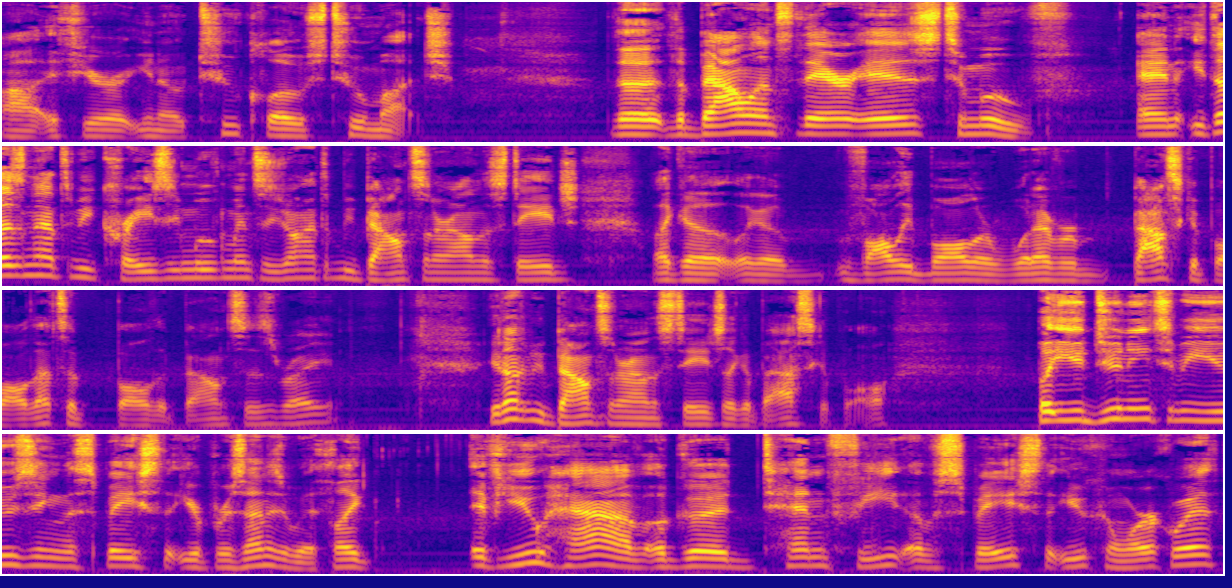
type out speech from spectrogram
uh, if you're you know too close too much the the balance there is to move and it doesn't have to be crazy movements. You don't have to be bouncing around the stage like a like a volleyball or whatever basketball. That's a ball that bounces, right? You don't have to be bouncing around the stage like a basketball, but you do need to be using the space that you're presented with. Like if you have a good 10 feet of space that you can work with,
